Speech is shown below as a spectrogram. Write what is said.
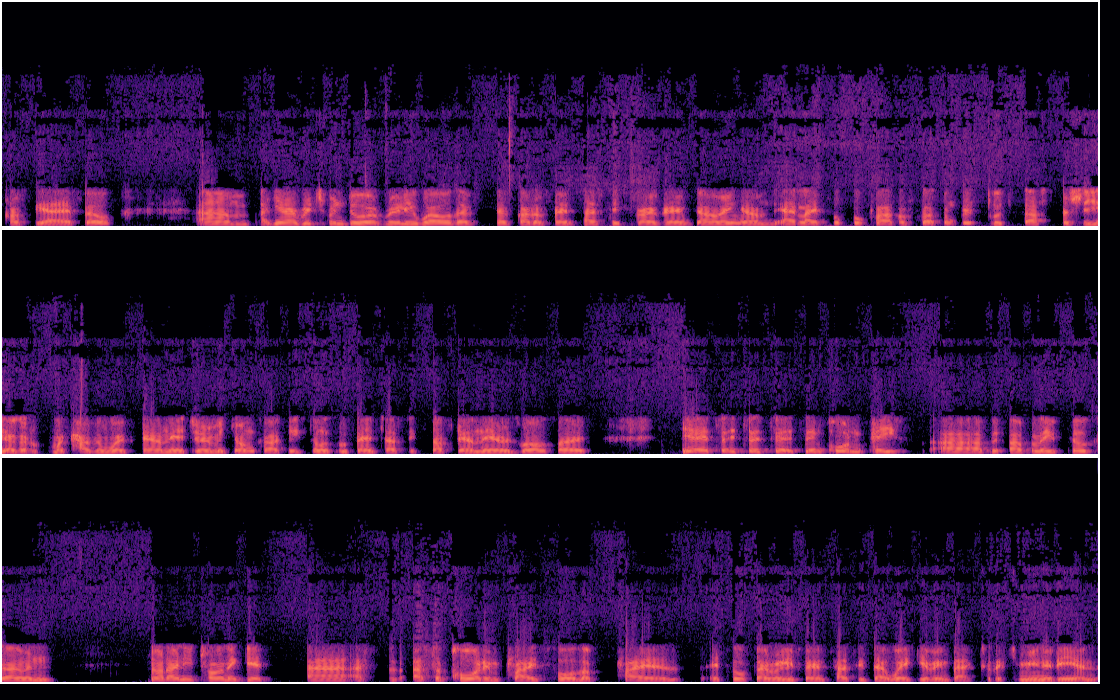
across the AFL. Um, but you know, Richmond do it really well. They've they've got a fantastic program going. Um, the Adelaide Football Club I've got some good good stuff. Especially, I got my cousin works down there, Jeremy Johncock. He's doing some fantastic stuff down there as well. So, yeah, it's it's it's, it's an important piece, uh, I believe, Pilko, and not only trying to get uh, a, a, support in place for the players, it's also really fantastic that we're giving back to the community and,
